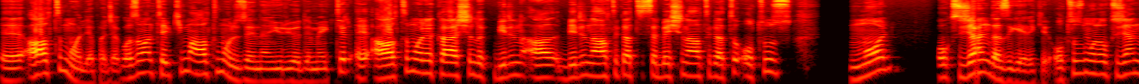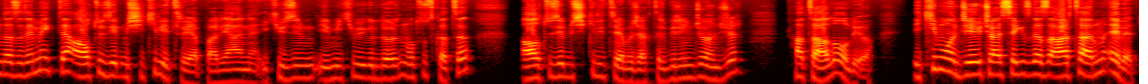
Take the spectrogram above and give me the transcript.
e, 6 mol yapacak. O zaman tepkime 6 mol üzerinden yürüyor demektir. E, 6 mole karşılık 1'in 1'in 6 katı ise 5'in 6 katı 30 mol oksijen gazı gerekir. 30 mol oksijen gazı demek de 672 litre yapar. Yani 222,4'ün 30 katı 672 litre yapacaktır. Birinci öncül hatalı oluyor. 2 mol C3H8 gazı artar mı? Evet.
